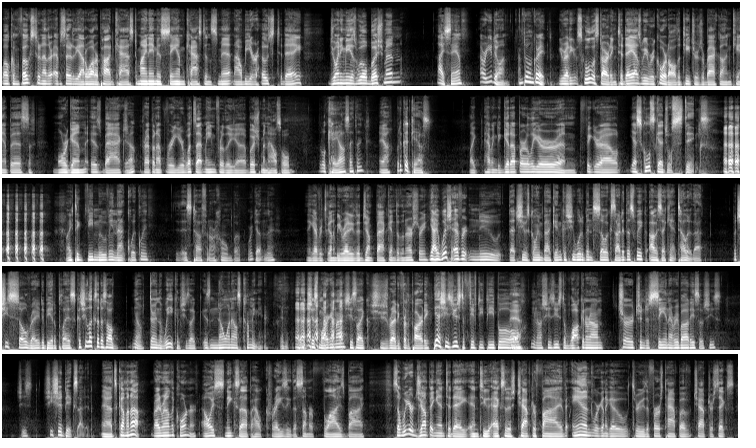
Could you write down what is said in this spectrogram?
Welcome, folks, to another episode of the Out of Water Podcast. My name is Sam Caston Smith, and I'll be your host today. Joining me is Will Bushman. Hi, Sam. How are you doing? I'm doing great. You ready? School is starting today as we record. All the teachers are back on campus. Morgan is back, Yeah. prepping up for a year. What's that mean for the uh, Bushman household? little chaos, I think, Yeah, but a good chaos. like having to get up earlier and figure out. Yeah, school schedule stinks. like to be moving that quickly is, tough in our home, but we're getting there. I think Everett's going to be ready to jump back into the nursery. Yeah, I wish Everett knew that she was going back in because she would have been so excited this week. Obviously, I can't tell her that, but she's so ready to be at a place because she looks at us all, you know, during the week, and she's like, "Is no one else coming here?" If, if it's just Morgan and I, she's like, She's ready for the party. Yeah, she's used to 50 people. Yeah. You know, she's used to walking around church and just seeing everybody, so she's she's she should be excited. Yeah, it's coming up right around the corner. Always sneaks up how crazy the summer flies by. So we are jumping in today into Exodus chapter 5 and we're going to go through the first half of chapter 6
